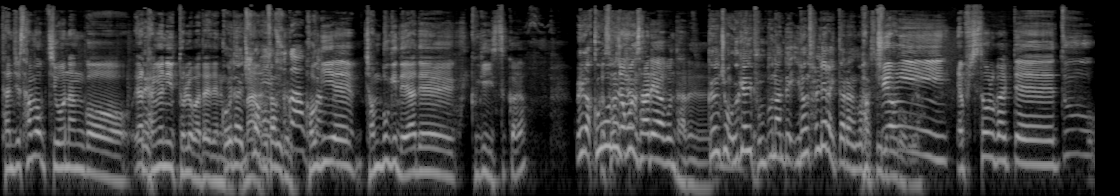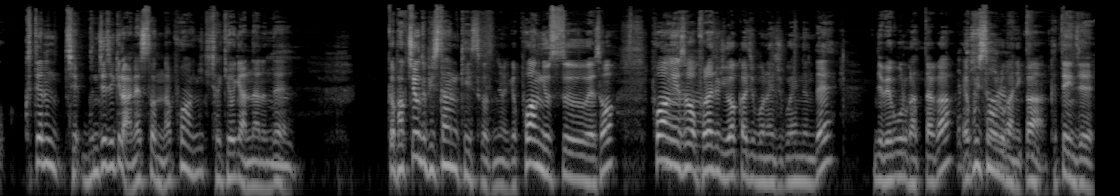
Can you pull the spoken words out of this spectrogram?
단지 3억 지원한 거야 네. 당연히 돌려받아야 되는 거지만 추가 보상금. 추가 거기에 전북이 내야 될 그게 있을까요? 그러니까 그 그거는 서정원 좀, 사례하고는 다른. 그건 좀 의견이 분분한데 이런 선례가 있다라는 거. 박주영이 FC 서울 갈 때도 그때는 제, 문제 제기를 안 했었나 포항이 잘 기억이 안 나는데 음. 그러니까 박주영도 비슷한 케이스거든요. 그러니까 포항 뉴스에서 포항에서 아. 브라질 유학까지 보내주고 했는데 이제 외국으로 갔다가 FC 서울로 서울로. 가니까 그때 이제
